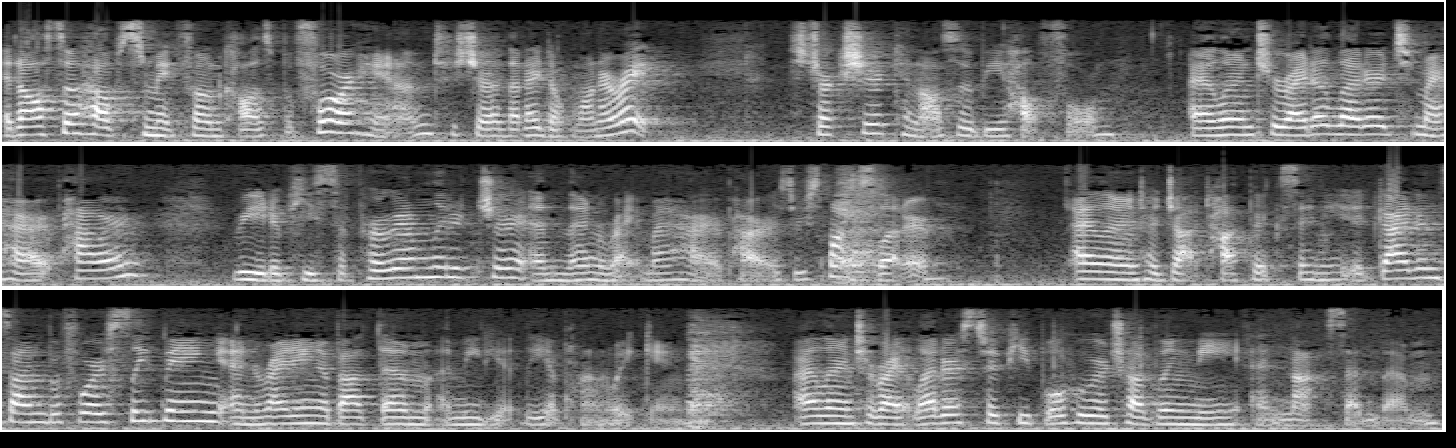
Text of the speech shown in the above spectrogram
It also helps to make phone calls beforehand to show that I don't want to write. Structure can also be helpful. I learned to write a letter to my higher power, read a piece of program literature, and then write my higher power's response letter. I learned to jot topics I needed guidance on before sleeping and writing about them immediately upon waking. I learned to write letters to people who were troubling me and not send them.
